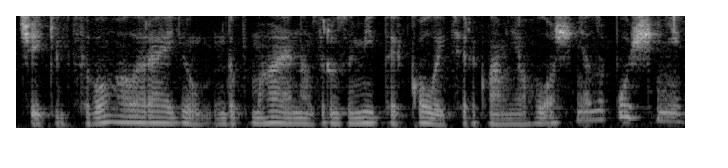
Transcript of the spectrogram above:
чи кільцеву галерею, допомагає нам зрозуміти, коли ці рекламні оголошення запущені,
